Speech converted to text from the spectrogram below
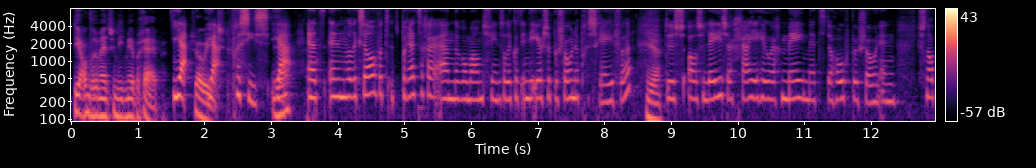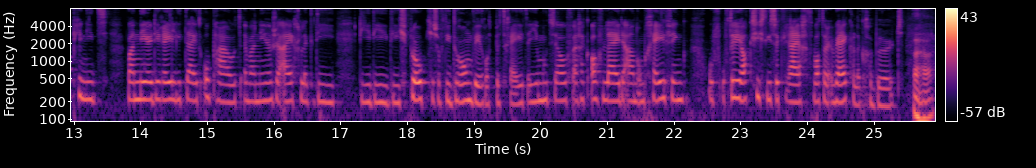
die andere mensen niet meer begrijpen. Ja, Zoiets. ja precies. Ja. Ja? En, het, en wat ik zelf het, het prettiger aan de roman vind, is dat ik het in de eerste persoon heb geschreven. Ja. Dus als lezer ga je heel erg mee met de hoofdpersoon en snap je niet wanneer die realiteit ophoudt en wanneer ze eigenlijk die, die, die, die sprookjes of die droomwereld betreedt. En je moet zelf eigenlijk afleiden aan de omgeving of, of de reacties die ze krijgt, wat er werkelijk gebeurt. Aha.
